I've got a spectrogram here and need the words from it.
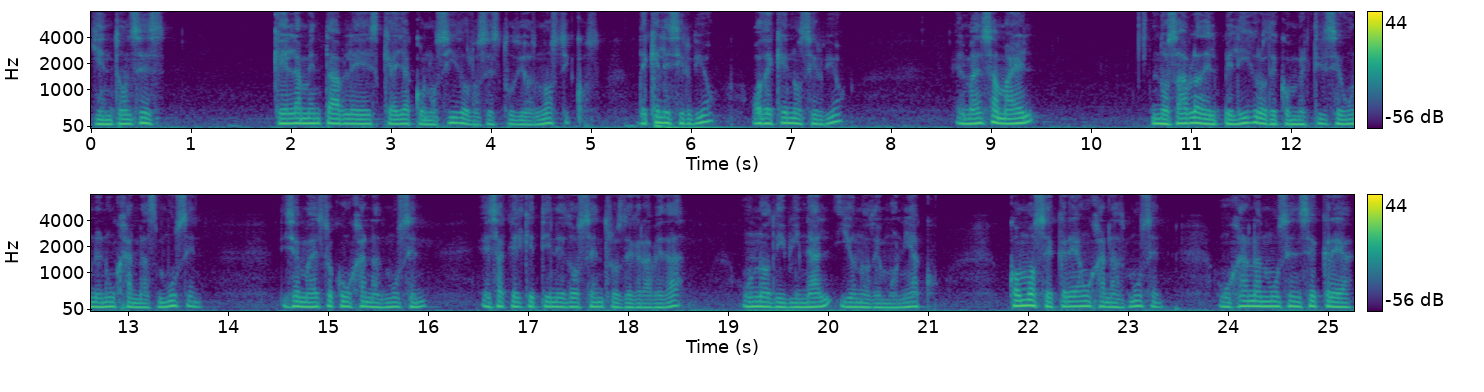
Y entonces, qué lamentable es que haya conocido los estudios gnósticos. ¿De qué le sirvió o de qué no sirvió? El maestro Samael nos habla del peligro de convertirse uno en un Hanasmusen. Dice el maestro que un Hanasmusen es aquel que tiene dos centros de gravedad uno divinal y uno demoníaco. ¿Cómo se crea un Hanasmusen? Un Hanasmusen se crea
